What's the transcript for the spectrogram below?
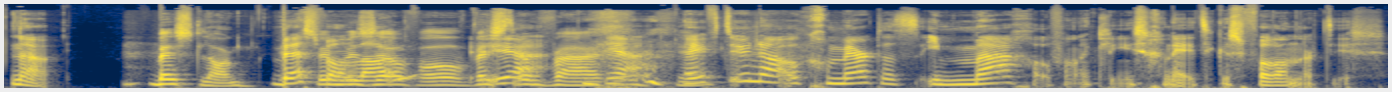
nou, Best lang. best ik vind wel lang. mezelf al best Ja, ervaren. Ja. Heeft u nou ook gemerkt dat het imago van een klinisch geneticus veranderd is?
